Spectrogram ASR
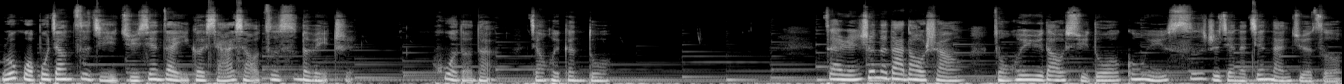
如果不将自己局限在一个狭小自私的位置，获得的将会更多。在人生的大道上，总会遇到许多公与私之间的艰难抉择，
